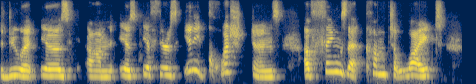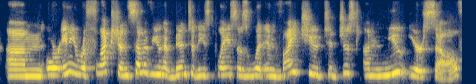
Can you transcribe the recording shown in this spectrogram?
to do it is, um, is if there's any questions of things that come to light um, or any reflection, some of you have been to these places, would invite you to just unmute yourself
